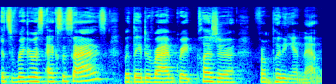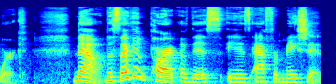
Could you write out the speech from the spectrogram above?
it's rigorous exercise but they derive great pleasure from putting in that work. Now the second part of this is affirmation.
